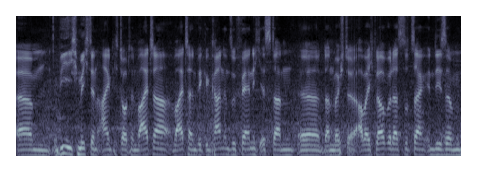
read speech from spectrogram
ähm, wie ich mich denn eigentlich dorthin weiter, weiterentwickeln kann, insofern ich es dann, äh, dann möchte. Aber ich glaube, dass sozusagen in diesem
